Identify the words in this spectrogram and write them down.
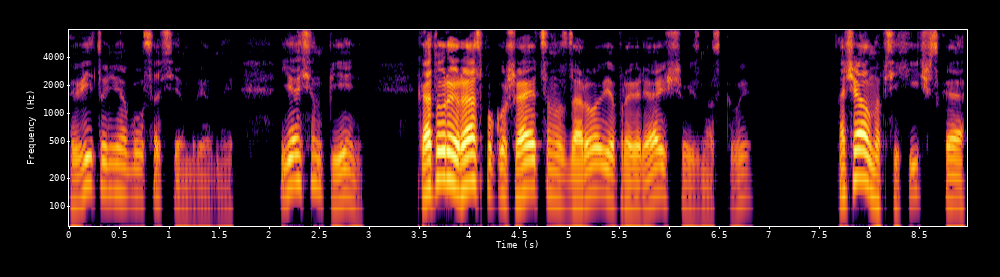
Вид у нее был совсем бледный. Ясен пень, который раз покушается на здоровье проверяющего из Москвы. Сначала на психическое,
